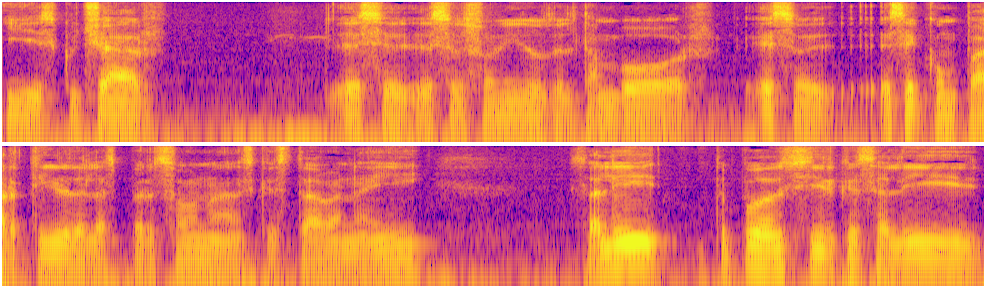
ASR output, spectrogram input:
y escuchar ese, esos sonidos del tambor, ese, ese compartir de las personas que estaban ahí. Salí, te puedo decir que salí,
